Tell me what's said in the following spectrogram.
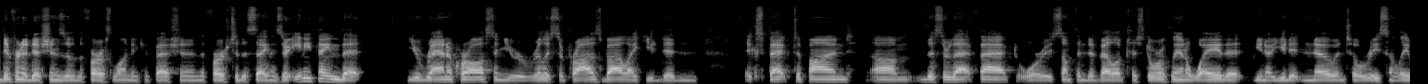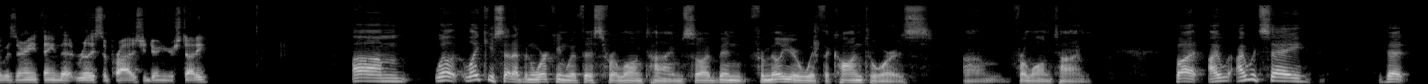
different editions of the first London Confession and the first to the second. Is there anything that you ran across and you were really surprised by, like you didn't expect to find um, this or that fact, or is something developed historically in a way that you know you didn't know until recently? Was there anything that really surprised you during your study? Um, well, like you said, I've been working with this for a long time, so I've been familiar with the contours um, for a long time. But I, I would say that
